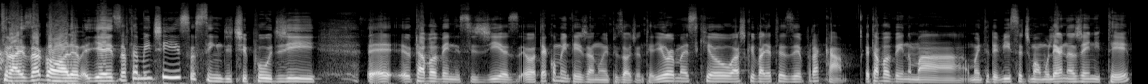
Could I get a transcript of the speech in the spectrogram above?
traz agora. E é exatamente isso, assim, de tipo de. é, eu tava vendo esses dias, eu até comentei já num episódio anterior, mas que eu acho que vale trazer pra cá. Eu tava vendo uma, uma entrevista de uma mulher na GNT,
